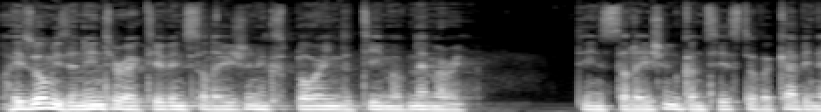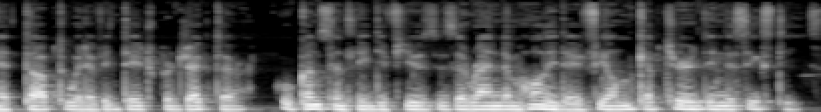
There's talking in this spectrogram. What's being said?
Rhizome is an interactive installation exploring the theme of memory. The installation consists of a cabinet topped with a vintage projector who constantly diffuses a random holiday film captured in the 60s.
